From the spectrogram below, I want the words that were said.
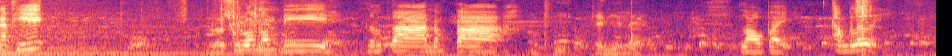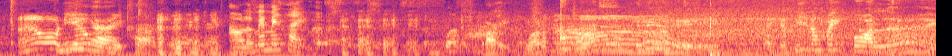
กะทิรสชูรสรสดี น้ำตาลน้ำปลาโอเคแค่นี้เลยเราไปทำกันเลย อ้าวนี่เดียวไงค่ะได้ยังไงเอาแล้วไม่ไม่ใส่มาหัวละพาใบหัวละพาอ๋อโอเคใส่กะทิลงไปก่อนเลย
